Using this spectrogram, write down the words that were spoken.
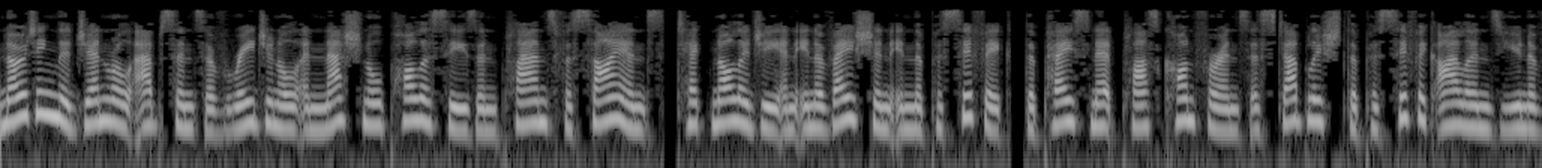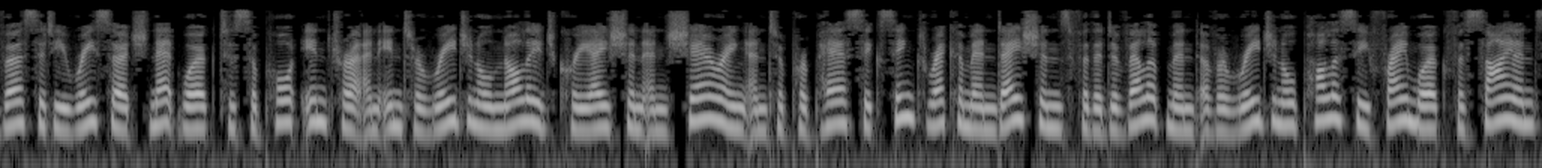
Noting the general absence of regional and national policies and plans for science, technology and innovation in the Pacific, the PACE-Net Plus conference established the Pacific Islands University Research Network to support intra- and inter-regional knowledge creation and sharing and to prepare succinct recommendations for the development of a regional policy framework for science,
